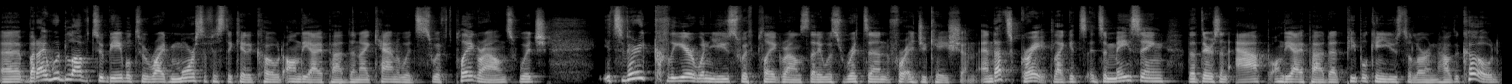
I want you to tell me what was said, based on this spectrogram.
Uh, but I would love to be able to write more sophisticated code on the iPad than I can with Swift Playgrounds, which it's very clear when you use Swift Playgrounds that it was written for education. And that's great. Like it's, it's amazing that there's an app on the iPad that people can use to learn how to code.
